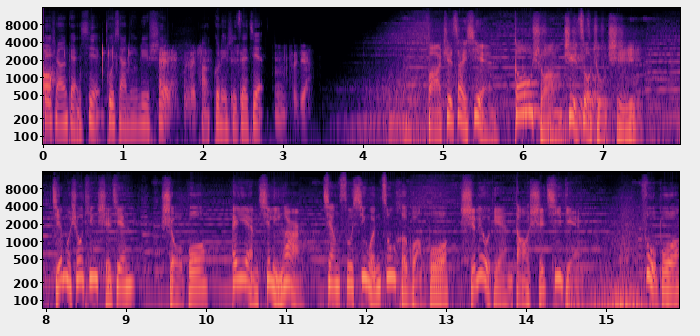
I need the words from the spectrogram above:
非常感谢顾晓宁律师。哎，不客气。好，顾律师再见。嗯，再见。法治在线，高爽制作主持。节目收听时间：首播 AM 七零二江苏新闻综合广播十六点到十七点，复播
